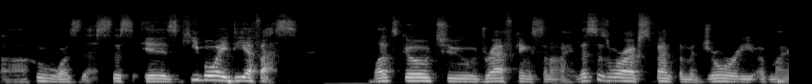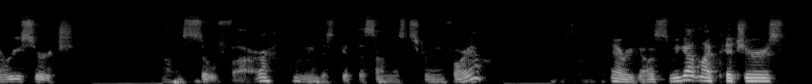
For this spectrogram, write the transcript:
uh, who was this? This is Keyboy DFS. Let's go to DraftKings tonight. This is where I've spent the majority of my research so far. Let me just get this on the screen for you. There we go. So we got my pitchers.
